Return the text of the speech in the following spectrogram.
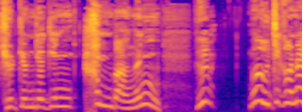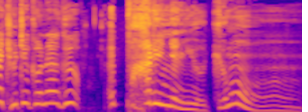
결정적인 한 방은 그 뭐 어찌거나 저찌거나 그 파리넬이었죠 뭐.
